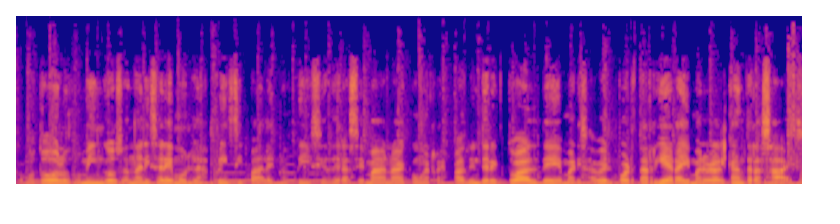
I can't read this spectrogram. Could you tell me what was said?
Como todos los domingos, analizaremos las principales noticias de la semana con el respaldo intelectual de Marisabel Puerta Riera y Manuel Alcántara Sáez.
